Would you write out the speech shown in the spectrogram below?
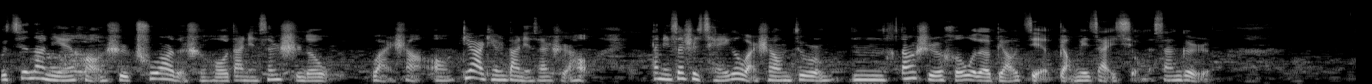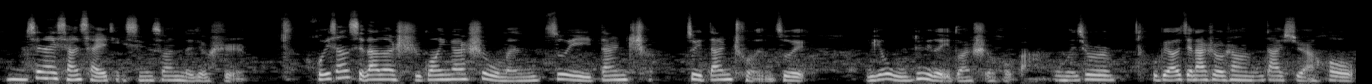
我记得那年好像是初二的时候，大年三十的晚上，哦，第二天是大年三十，然后大年三十前一个晚上，就是，嗯，当时和我的表姐表妹在一起，我们三个人。嗯，现在想起来也挺心酸的，就是回想起那段时光，应该是我们最单纯、最单纯、最无忧无虑的一段时候吧。我们就是我表姐那时候上大学，然后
